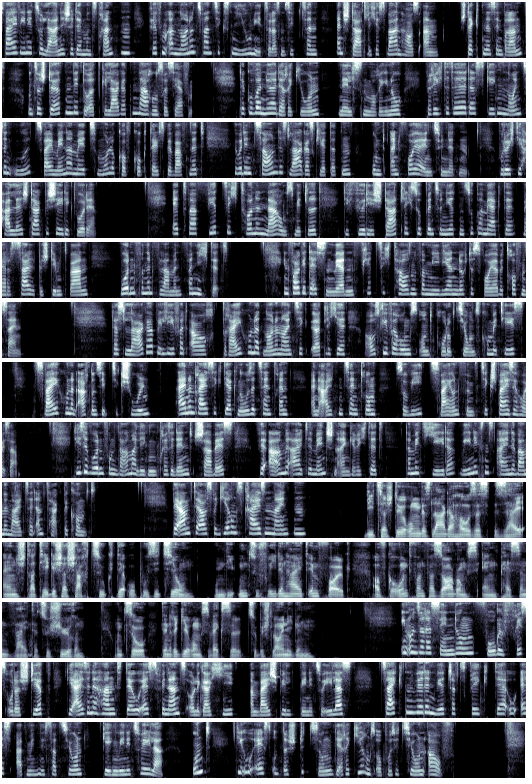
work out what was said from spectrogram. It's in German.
Zwei venezolanische Demonstranten griffen am 29. Juni 2017 ein staatliches Warenhaus an, steckten es in Brand und zerstörten die dort gelagerten Nahrungsreserven. Der Gouverneur der Region, Nelson Moreno, berichtete, dass gegen 19 Uhr zwei Männer mit Molotow-Cocktails bewaffnet über den Zaun des Lagers kletterten und ein Feuer entzündeten, wodurch die Halle stark beschädigt wurde. Etwa 40 Tonnen Nahrungsmittel, die für die staatlich subventionierten Supermärkte Mersal bestimmt waren, wurden von den Flammen vernichtet. Infolgedessen werden 40.000 Familien durch das Feuer betroffen sein. Das Lager beliefert auch 399 örtliche Auslieferungs und Produktionskomitees, 278 Schulen, 31 Diagnosezentren, ein Altenzentrum sowie 52 Speisehäuser. Diese wurden vom damaligen Präsident Chávez für arme alte Menschen eingerichtet, damit jeder wenigstens eine warme Mahlzeit am Tag bekommt. Beamte aus Regierungskreisen meinten die Zerstörung des Lagerhauses sei ein strategischer Schachzug der Opposition, um die Unzufriedenheit im Volk aufgrund von Versorgungsengpässen weiter zu schüren und so den Regierungswechsel zu beschleunigen. In unserer Sendung Vogel friss oder stirb – die eiserne Hand der US-Finanzoligarchie am Beispiel Venezuelas zeigten wir den Wirtschaftskrieg der US-Administration gegen Venezuela und die US-Unterstützung der Regierungsopposition auf.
